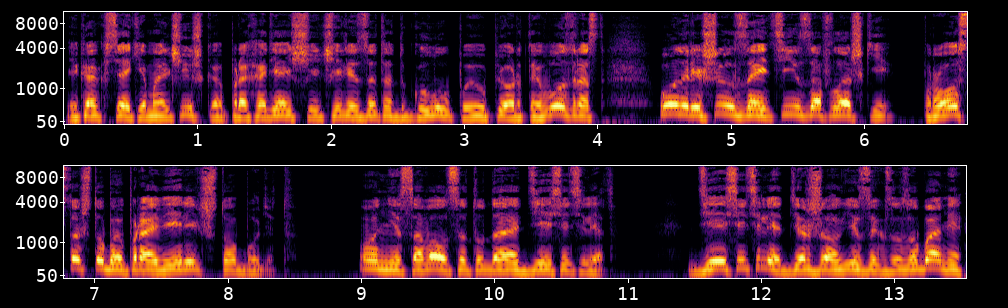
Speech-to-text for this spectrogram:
и как всякий мальчишка, проходящий через этот глупый упертый возраст, он решил зайти за флажки, просто чтобы проверить, что будет. Он не совался туда десять лет. Десять лет держал язык за зубами,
